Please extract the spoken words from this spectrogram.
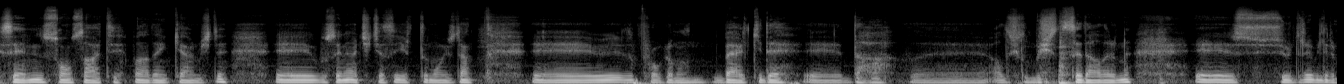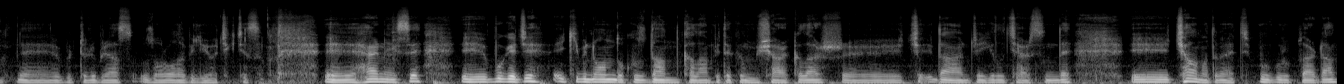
senenin son saati bana denk gelmişti. E, bu sene açıkçası yırttım o yüzden e, programın belki de e, daha e, alışılmış sedalarını e, sürdürebilirim. E, öbür türlü biraz zor olabiliyor açıkçası. E, her neyse e, bu gece 2019'dan kalan bir takım şarkılar e, daha önce yıl içerisinde e, çalmadım. Evet bu gruplardan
